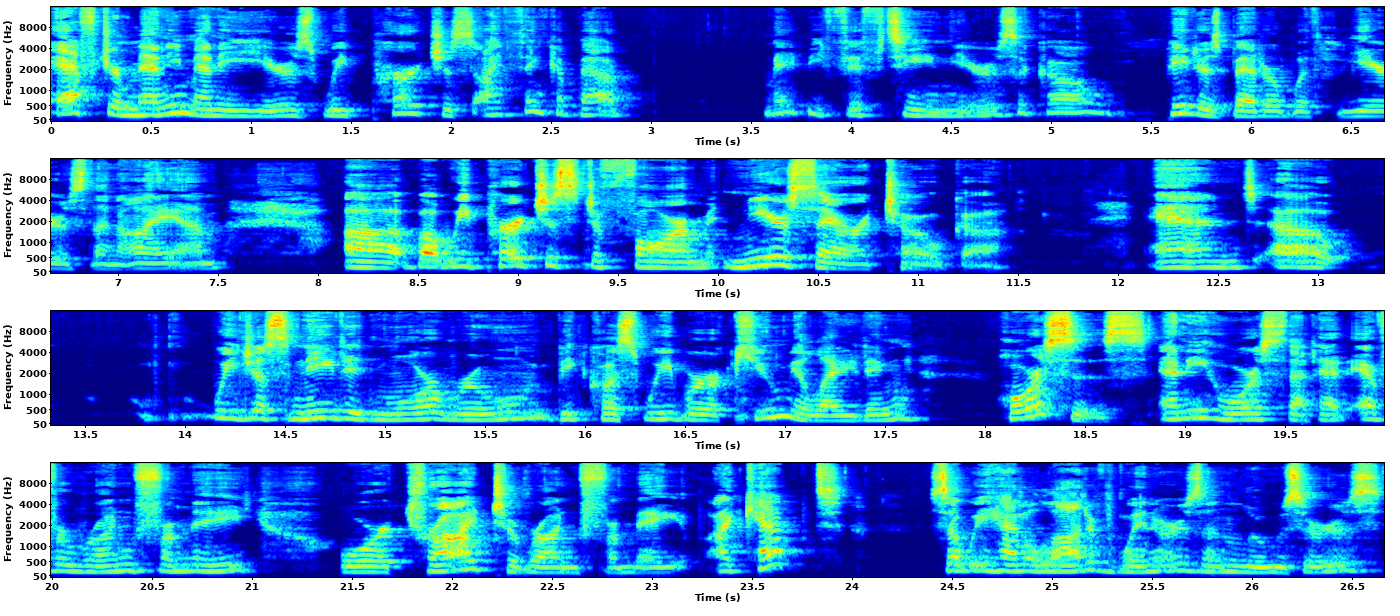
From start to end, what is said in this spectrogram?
after many many years we purchased i think about maybe 15 years ago. Peter's better with years than I am. Uh, but we purchased a farm near Saratoga. And uh, we just needed more room because we were accumulating horses. Any horse that had ever run for me or tried to run for me, I kept. So we had a lot of winners and losers.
